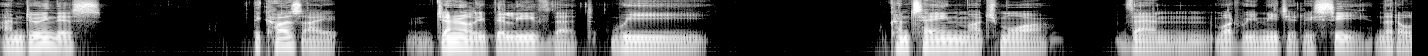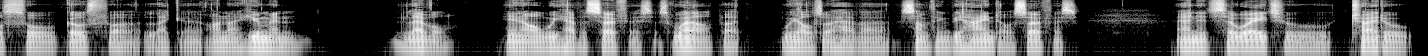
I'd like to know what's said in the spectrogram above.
I'm doing this because I generally believe that we contain much more than what we immediately see. That also goes for like a, on a human level. You know, we have a surface as well, but we also have a something behind our surface, and it's a way to try to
